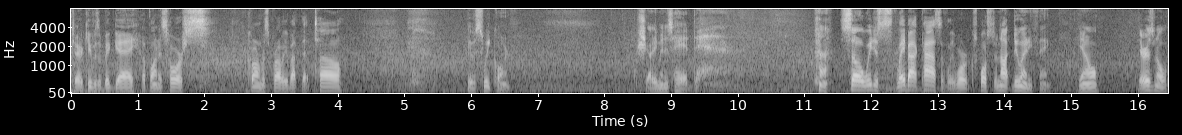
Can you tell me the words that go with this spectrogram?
Terakee was a big guy up on his horse. Corn was probably about that tall. It was sweet corn. Shot him in his head. Huh. So we just lay back passively. We're supposed to not do anything. You know, there is no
